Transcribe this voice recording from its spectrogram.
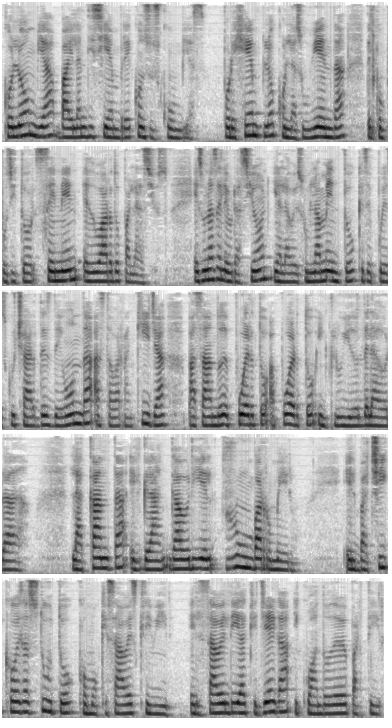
Colombia baila en diciembre con sus cumbias, por ejemplo con la subienda del compositor Zenén Eduardo Palacios. Es una celebración y a la vez un lamento que se puede escuchar desde Honda hasta Barranquilla, pasando de puerto a puerto, incluido el de La Dorada. La canta el gran Gabriel Rumba Romero. El bachico es astuto como que sabe escribir. Él sabe el día que llega y cuándo debe partir.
